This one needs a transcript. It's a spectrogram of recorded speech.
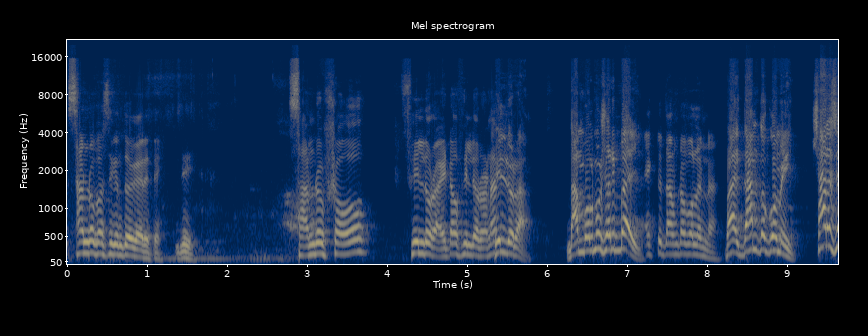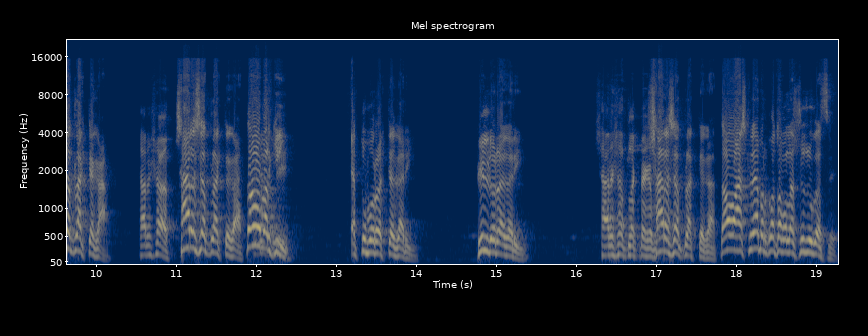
সানরোপ আছে কিন্তু এই গাড়িতে। জি। সানরোপ সহ ফিল্ডোরা এটাও ফিল্ডোরা না? ফিল্ডোরা। দাম বলব শরীফ ভাই? একটু দামটা বলেন না। ভাই দাম তো কমেই। সাড়ে সাত লাখ টাকা। সাড়ে সাত? সাড়ে সাত লাখ টাকা। তাও আবার কি? এত বড় একটা গাড়ি। ফিল্ডোরা গাড়ি। সাড়ে সাত লাখ টাকা। সাড়ে সাত লাখ টাকা। তাও আসলে আবার কথা বলার সুযোগ আছে।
